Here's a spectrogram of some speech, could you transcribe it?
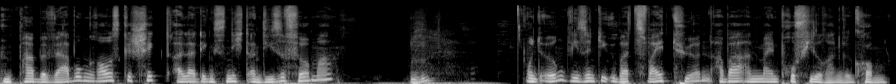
ein paar Bewerbungen rausgeschickt, allerdings nicht an diese Firma. Mhm. Und irgendwie sind die über zwei Türen aber an mein Profil rangekommen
